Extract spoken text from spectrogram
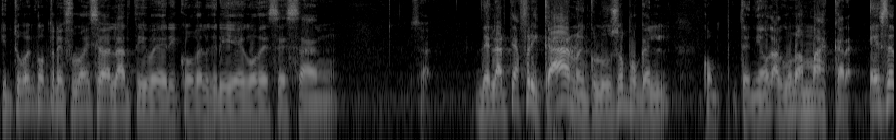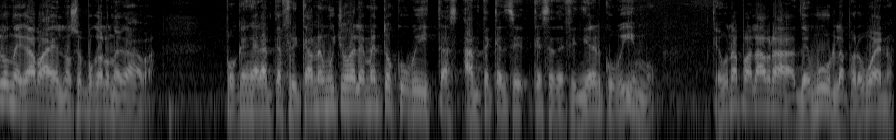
y tú vas a encontrar influencia del arte ibérico, del griego, de Cézanne, del arte africano incluso, porque él tenía algunas máscaras. Ese lo negaba a él, no sé por qué lo negaba. Porque en el arte africano hay muchos elementos cubistas antes que se, que se definiera el cubismo. que Es una palabra de burla, pero bueno.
